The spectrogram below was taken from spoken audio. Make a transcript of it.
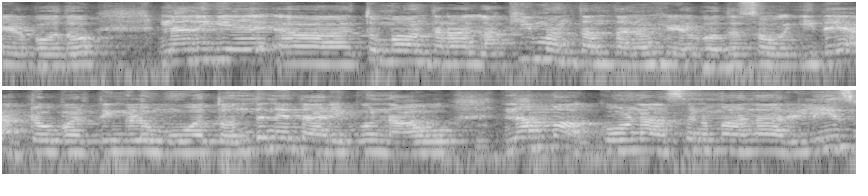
ಹೇಳ್ಬೋದು. ನನಗೆ ತುಂಬಾ ಒಂಥರ ಲಕ್ಕಿ ಮಂತ್ ಅಂತಾನು ಹೇಳ್ಬೋದು. ಸೊ ಇದೇ ಅಕ್ಟೋಬರ್ ತಿಂಗಳು ಮೂವತ್ತೊಂದನೇ ತಾರೀಕು ನಾವು ನಮ್ಮ ಕೋಣ ಸಿನಿಮಾನ ರಿಲೀಸ್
